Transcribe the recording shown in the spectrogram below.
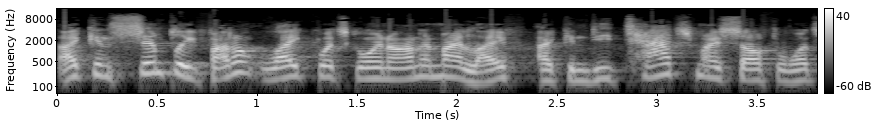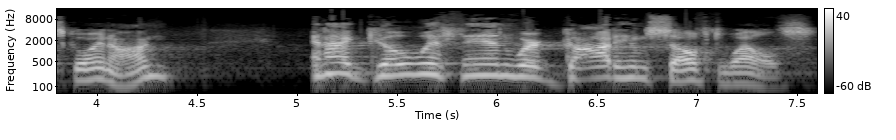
I can simply, if I don't like what's going on in my life, I can detach myself from what's going on and I go within where God Himself dwells.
